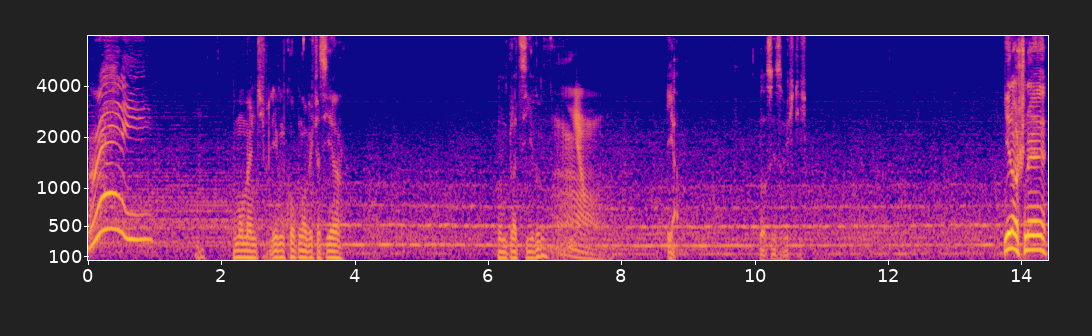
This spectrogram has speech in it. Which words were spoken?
Ready. Moment, ich will eben gucken, ob ich das hier umplatziere. Ja. Das ist wichtig. Hier noch schnell.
